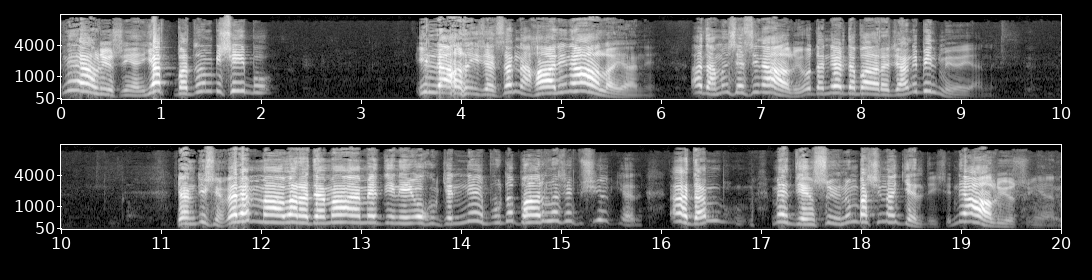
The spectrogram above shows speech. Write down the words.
Ne ağlıyorsun yani? Yapmadığın bir şey bu. İlla ağlayacaksan haline ağla yani. Adamın sesine ağlıyor. O da nerede bağıracağını bilmiyor yani. Yani düşün. Velemma varade ma Medine'yi okurken ne burada bağırılacak bir şey yok yani. Adam Medyen suyunun başına geldi işte. Ne ağlıyorsun yani?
